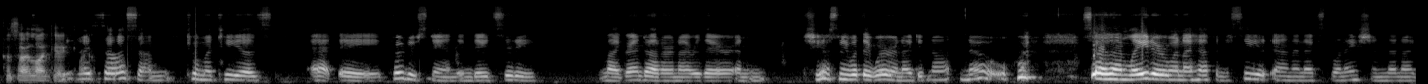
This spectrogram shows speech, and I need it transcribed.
because I like I saw some tomatillas at a produce stand in Dade City. My granddaughter and I were there, and she asked me what they were, and I did not know. so then later, when I happened to see it and an explanation, then I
